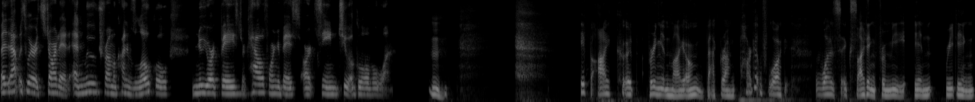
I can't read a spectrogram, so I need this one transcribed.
but that was where it started and moved from a kind of local New York based or California based art scene to a global one. Mm. If I could bring in my own background, part of what was exciting for me in reading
